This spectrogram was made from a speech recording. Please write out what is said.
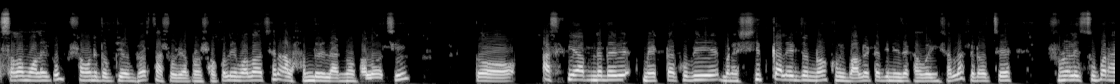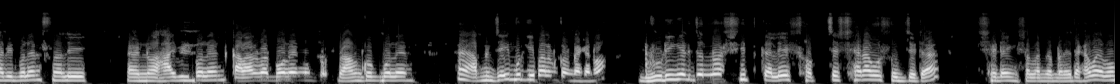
আসসালামু আলাইকুম, সম্মানিত প্রিয় ভিউয়ার্স, আশা করি আপনারা সকলেই ভালো আছেন। আলহামদুলিল্লাহ, আমিও ভালো আছি। তো আজকে আপনাদের আমি একটা খুবই মানে শীতকালের জন্য খুবই ভালো একটা জিনিস দেখাবো ইনশাল্লাহ সেটা হচ্ছে সোনালী সুপার হাইব্রিড বলেন, সোনালী হাইব্রিড বলেন, কালার বার্ড বলেন, ব্রাউন কোক বলেন হ্যাঁ আপনি যেই মুরগি পালন করেন না কেন, ব্রুডিং এর জন্য শীতকালে সবচেয়ে সেরা ওষুধ যেটা, সেটা ইনশাল্লাহ আমি আপনাদের দেখাবো এবং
